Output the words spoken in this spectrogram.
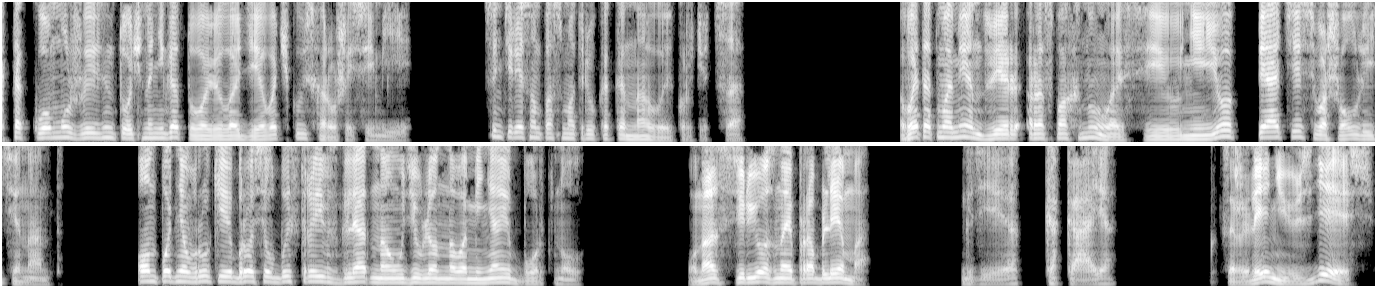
к такому жизнь точно не готовила девочку из хорошей семьи. С интересом посмотрю, как она выкрутится. В этот момент дверь распахнулась, и в нее, пятясь, вошел лейтенант. Он, подняв руки, бросил быстрый взгляд на удивленного меня и буркнул. «У нас серьезная проблема». «Где? Какая?» «К сожалению, здесь,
